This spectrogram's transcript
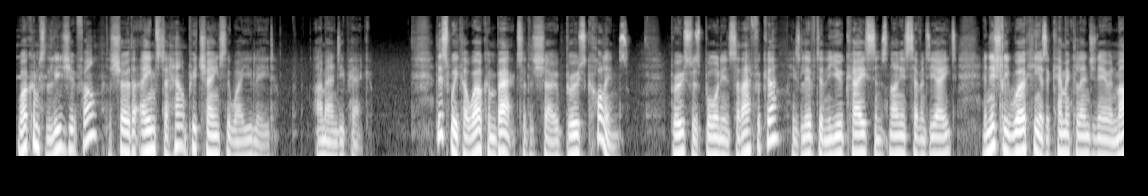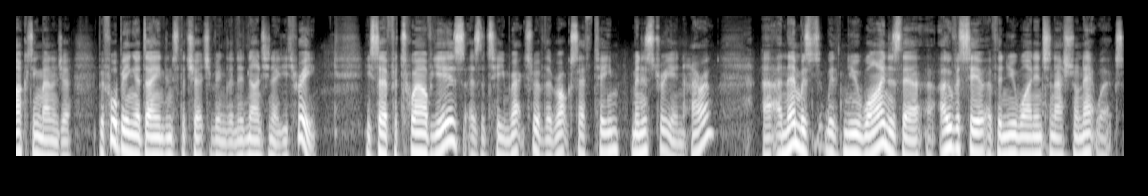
Welcome to the Leadership File, the show that aims to help you change the way you lead. I'm Andy Peck. This week I welcome back to the show Bruce Collins. Bruce was born in South Africa. He's lived in the UK since 1978, initially working as a chemical engineer and marketing manager before being ordained into the Church of England in 1983. He served for 12 years as the team rector of the Roxeth team ministry in Harrow, uh, and then was with New Wine as their uh, overseer of the New Wine International Networks,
